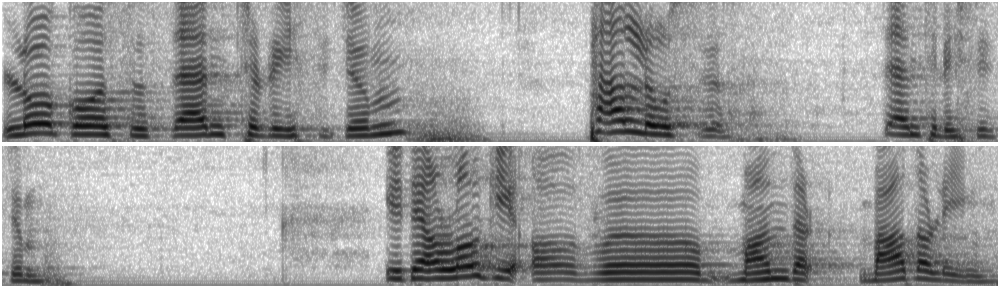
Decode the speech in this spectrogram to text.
logos centricism, palos centricism, ideology of uh, mother- mothering.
